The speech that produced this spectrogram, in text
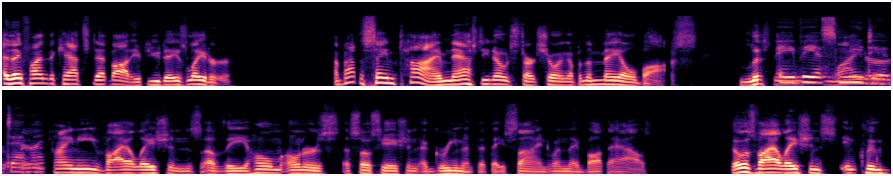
And they find the cat's dead body a few days later. About the same time, nasty notes start showing up in the mailbox, listing AVS Media Demo. tiny violations of the homeowners association agreement that they signed when they bought the house. Those violations include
